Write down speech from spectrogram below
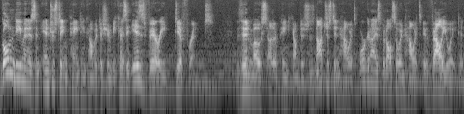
Golden Demon is an interesting painting competition because it is very different than most other painting competitions, not just in how it's organized, but also in how it's evaluated.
